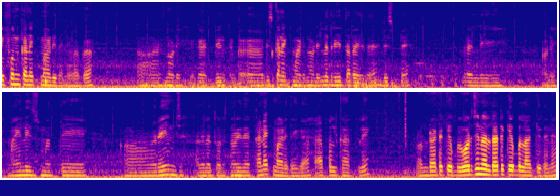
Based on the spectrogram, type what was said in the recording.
ಐಫೋನ್ ಕನೆಕ್ಟ್ ಮಾಡಿದ್ದೇನೆ ಇವಾಗ. ನೋಡಿ, ಈಗ ಡಿಸ್ಕನೆಕ್ಟ್ ಮಾಡಿ, ನೋಡಿ, ಇಲ್ಲದ್ರೆ ಈ ಥರ ಇದೆ ಡಿಸ್ಪ್ಲೇ ಅದರಲ್ಲಿ ನೋಡಿ ಮೈಲೇಜ್ ಮತ್ತು ರೇಂಜ್ ಅದೆಲ್ಲ ತೋರಿಸಿ ನೋಡಿ, ಇದೆ ಕನೆಕ್ಟ್ ಮಾಡಿದೆ ಈಗ ಆ್ಯಪಲ್ ಕಾರ್ಪ್ಲೇ ಒಂದು data cable original data cable ಹಾಕಿದ್ದೇನೆ.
